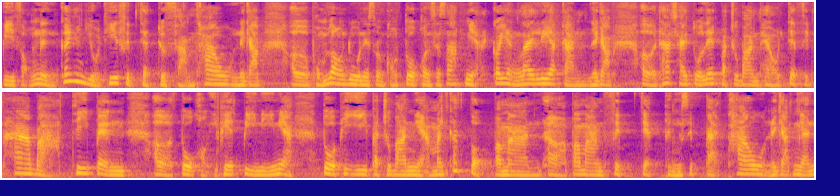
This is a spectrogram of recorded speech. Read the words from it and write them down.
ปี 21 ก็ยังอยู่ที่ 17.3 เท่านะครับ เอ่อ ผมลองดูในส่วนของตัว consensus เนี่ย ก็ยังไล่เรียกกันนะครับ เอ่อ ถ้าใช้ตัวเลขปัจจุบันแถว 75 บาทที่เป็น เอ่อ ตัวของ EPS ปีนี้เนี่ย ตัว PE ปัจจุบันเนี่ย มันก็ตกประมาณ เอ่อ ประมาณ 17-18 เท่านะครับงั้น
